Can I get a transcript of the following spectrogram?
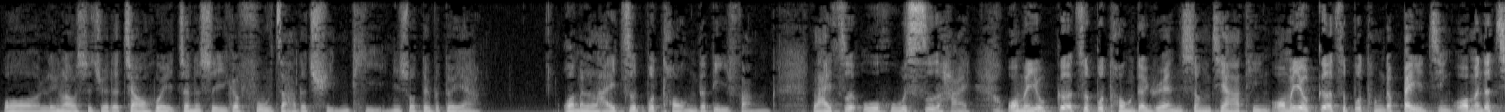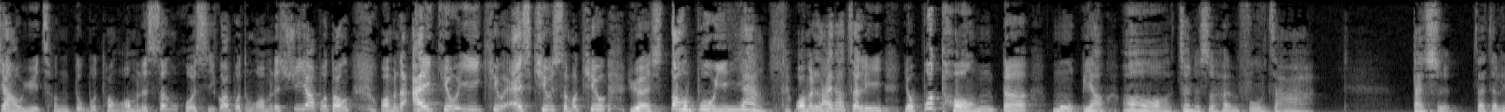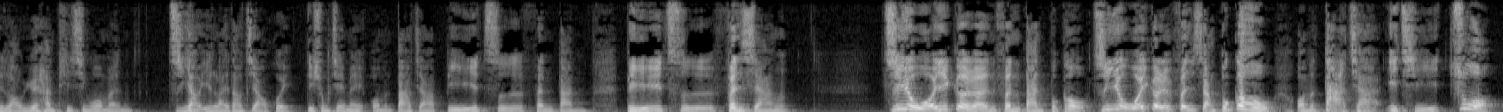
我林老师觉得教会真的是一个复杂的群体，你说对不对呀？我们来自不同的地方，来自五湖四海，我们有各自不同的原生家庭，我们有各自不同的背景，我们的教育程度不同，我们的生活习惯不同，我们的需要不同，我们的 IQ、EQ、SQ 什么 Q 原都不一样。我们来到这里有不同的目标，哦，真的是很复杂。但是在这里，老约翰提醒我们。只要一来到教会，弟兄姐妹，我们大家彼此分担，彼此分享。只有我一个人分担不够，只有我一个人分享不够。我们大家一起做，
